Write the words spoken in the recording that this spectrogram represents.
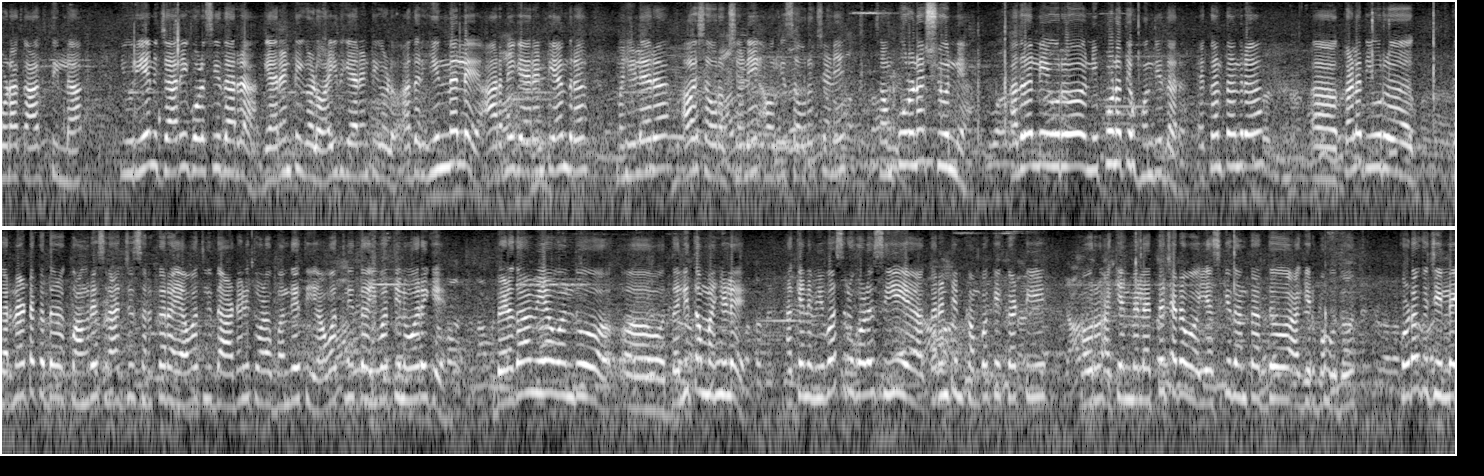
ಕೊಡಕ್ ಆಗ್ತಿಲ್ಲ ಇವ್ರು ಏನು ಜಾರಿಗೊಳಿಸಿದಾರ? ಗ್ಯಾರಂಟಿಗಳು, ಐದು ಗ್ಯಾರಂಟಿಗಳು. ಅದರ ಹಿನ್ನೆಲೆ ಆರನೇ ಗ್ಯಾರಂಟಿ ಅಂದ್ರೆ ಮಹಿಳೆಯರ ಅಸಂರಕ್ಷಣೆ, ಅವ್ರಿಗೆ ಸಂರಕ್ಷಣೆ ಸಂಪೂರ್ಣ ಶೂನ್ಯ. ಅದರಲ್ಲಿ ಇವರು ನಿಪುಣತೆ ಹೊಂದಿದ್ದಾರೆ ಯಾಕಂತಂದ್ರೆ ಕಳೆದ ಇವರು ಕರ್ನಾಟಕದ ಕಾಂಗ್ರೆಸ್ ರಾಜ್ಯ ಸರ್ಕಾರ ಯಾವತ್ತಿದ್ದ ಆಡಳಿತ ಒಳಗೆ ಬಂದೈತಿ ಯಾವತ್ತಿದ್ದ ಇವತ್ತಿನವರೆಗೆ ಬೆಳಗಾವಿಯ ಒಂದು ದಲಿತ ಮಹಿಳೆ ಆಕೆನ ವಿವಸ್ತ್ರಗೊಳಿಸಿ ಕರೆಂಟಿನ ಕಂಬಕ್ಕೆ ಕಟ್ಟಿ ಅವರು ಆಕೆನ ಮೇಲೆ ಅತ್ಯಾಚಾರ ಎಸಗಿದಂಥದ್ದು ಆಗಿರಬಹುದು. ಕೊಡಗು ಜಿಲ್ಲೆ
